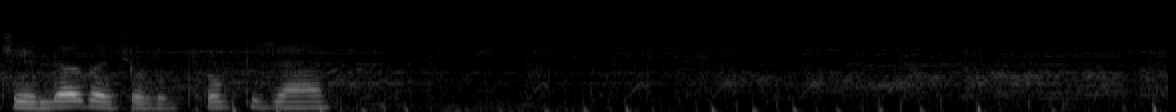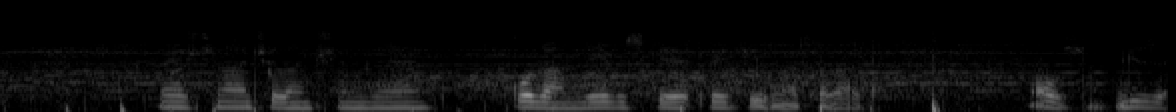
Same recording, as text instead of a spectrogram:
Cellat açıldı. Çok güzel. Ve şunu açalım şimdi. Golem diye bisiklet ve cimata verdi. Olsun güzel.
